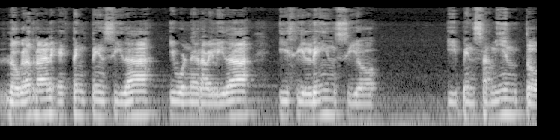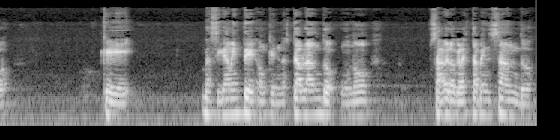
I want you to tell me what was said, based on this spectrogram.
logra traer esta intensidad y vulnerabilidad y silencio y pensamiento que básicamente, aunque no esté hablando, uno sabe lo que le está pensando.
